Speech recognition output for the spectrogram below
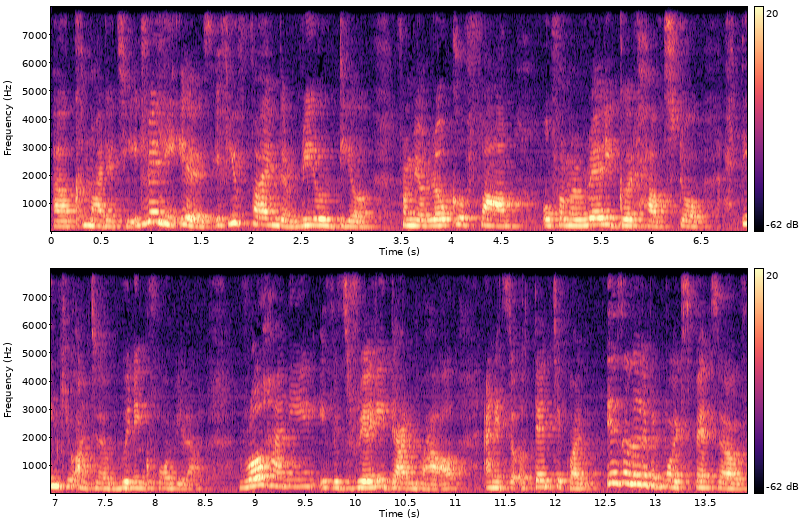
uh, commodity. It really is. If you find the real deal from your local farm or from a really good health store, I think you're onto a winning formula. Raw honey, if it's really done well and it's the authentic one, is a little bit more expensive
